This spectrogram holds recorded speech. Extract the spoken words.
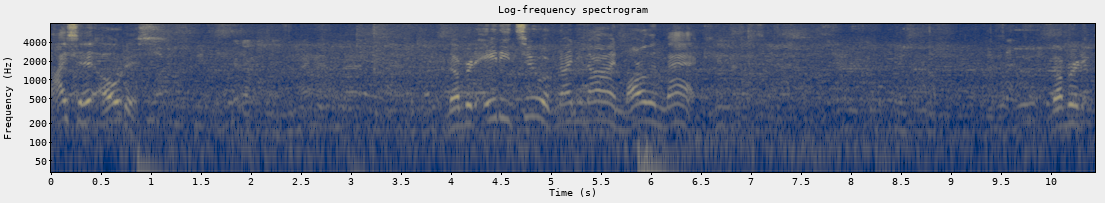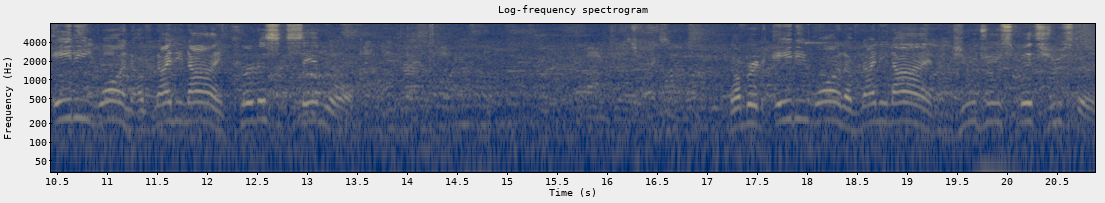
Nice hit, Otis. Numbered 82 of 99, Marlon Mack. Numbered 81 of 99, Curtis Samuel. Numbered 81 of 99, Juju Smith Schuster.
